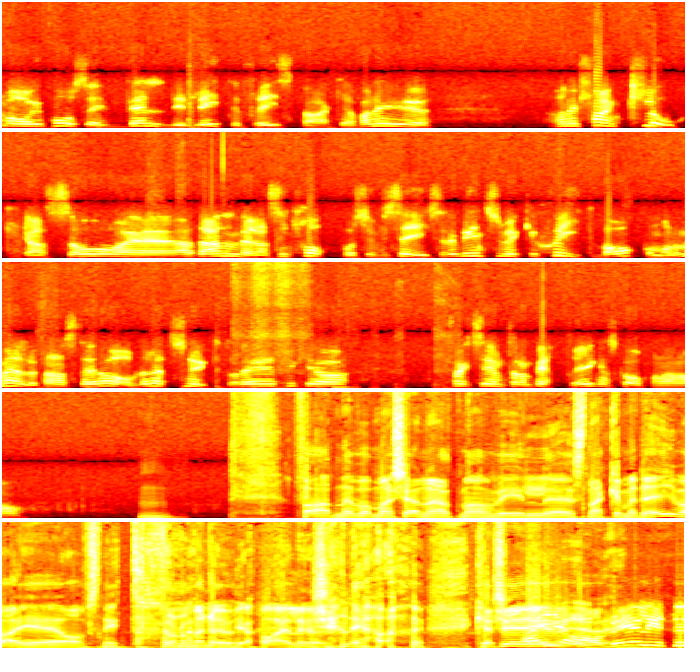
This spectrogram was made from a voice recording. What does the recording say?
Han har ju på sig väldigt lite frisparkar. Han är ju han är fan klok alltså eh, att använda sin kropp och sin fysik. Så det blir inte så mycket skit bakom honom heller utan han städar av det rätt snyggt. Och det tycker jag faktiskt är en av de bättre egenskaperna han har. Mm. Fan, vad man känner att man vill eh, snacka med dig varje avsnitt från och med nu. Ja, eller hur? Känner jag. Kanske... Nej, jag blir lite,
